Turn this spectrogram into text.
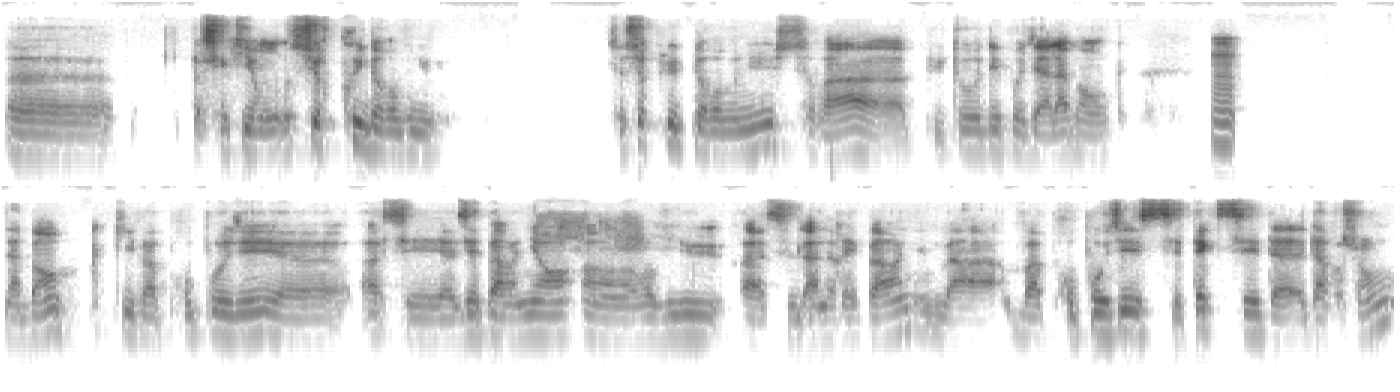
parce qu'ils ont surplus de revenus. Ce surplus de revenus sera plutôt déposé à la banque. La banque qui va proposer euh, à ses épargnants un revenu à, leur épargne va, va proposer cet excès d'argent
